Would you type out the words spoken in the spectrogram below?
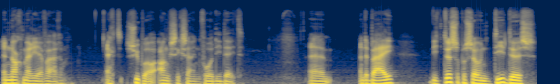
een nachtmerrie ervaren. Echt super angstig zijn voor die date. Ehm, en daarbij, die tussenpersoon die dus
